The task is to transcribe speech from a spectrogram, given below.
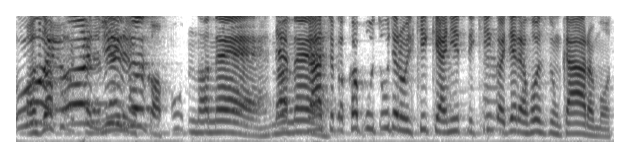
Új, Az a- oh, Jesus! a kaput? Na ne, na Nem, ne! látszok, a kaput ugyanúgy ki kell nyitni, Kinga, gyere, hozzunk áramot.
